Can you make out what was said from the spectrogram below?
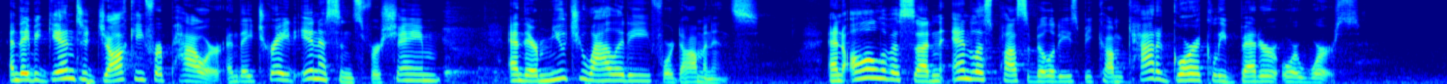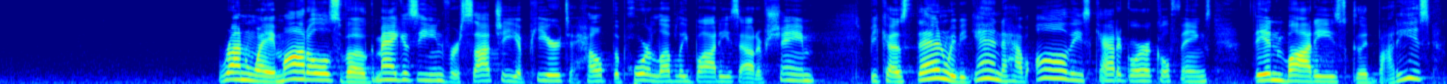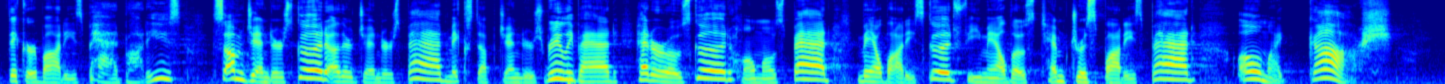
And they begin to jockey for power, and they trade innocence for shame and their mutuality for dominance. And all of a sudden, endless possibilities become categorically better or worse. Runway models, Vogue magazine, Versace appear to help the poor, lovely bodies out of shame because then we began to have all these categorical things thin bodies, good bodies, thicker bodies, bad bodies, some genders good, other genders bad, mixed up genders really bad, heteros good, homos bad, male bodies good, female, those temptress bodies bad. Oh my gosh.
